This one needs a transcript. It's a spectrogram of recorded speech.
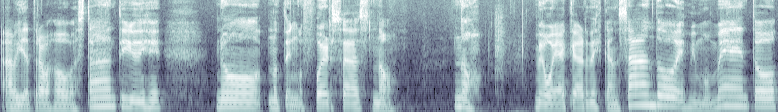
había trabajado bastante y yo dije, no, no tengo fuerzas, no, no, me voy a quedar descansando, es mi momento,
